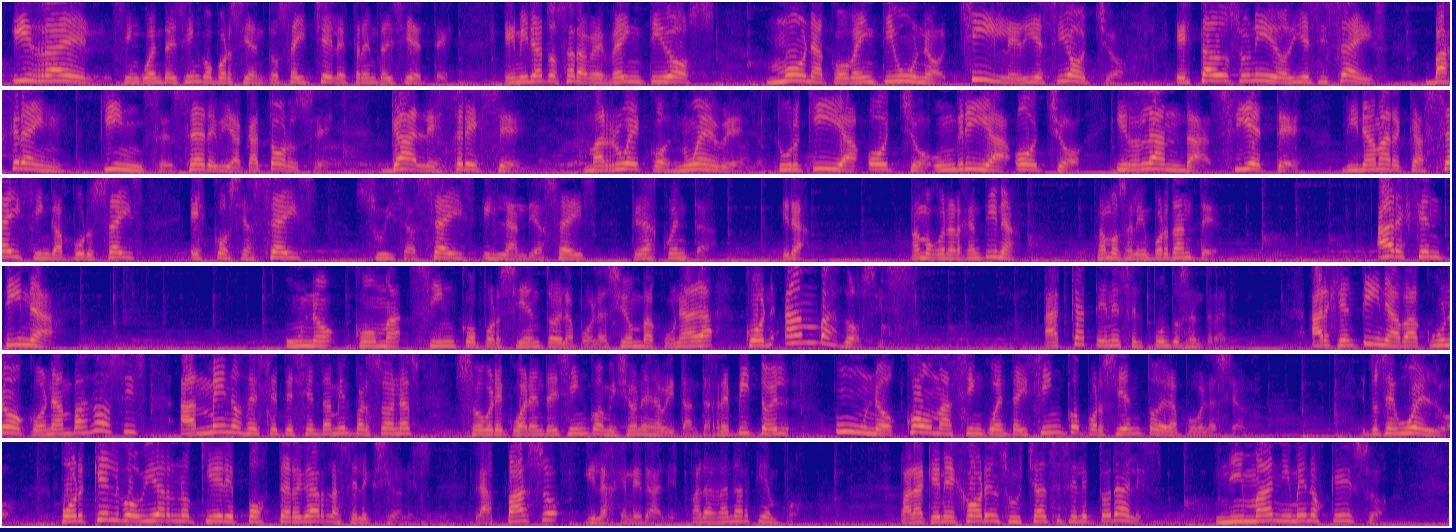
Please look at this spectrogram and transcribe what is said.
Israel, 55%, Seychelles, 37%, Emiratos Árabes, 22%, Mónaco, 21%, Chile, 18%, Estados Unidos, 16%, Bahrein, 15%, Serbia, 14%, Gales, 13%, Marruecos 9, Turquía 8, Hungría 8, Irlanda 7, Dinamarca 6, Singapur 6, Escocia 6, Suiza 6, Islandia 6. ¿Te das cuenta? Mirá, vamos con Argentina. Vamos a lo importante. Argentina, 1,5% de la población vacunada con ambas dosis. Acá tenés el punto central. Argentina vacunó con ambas dosis a menos de 700.000 personas sobre 45 millones de habitantes. Repito, el 1,55% de la población. Entonces vuelvo. ¿Por qué el gobierno quiere postergar las elecciones? Las PASO y las generales. Para ganar tiempo. Para que mejoren sus chances electorales. Ni más ni menos que eso.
